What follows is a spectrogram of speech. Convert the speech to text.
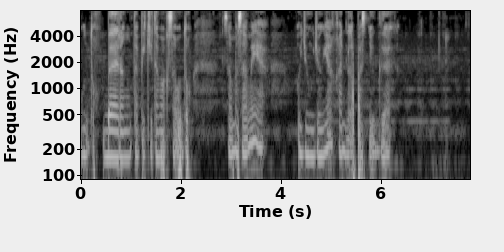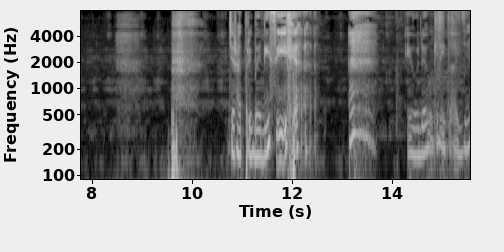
untuk bareng tapi kita maksa untuk sama-sama ya ujung-ujungnya akan lepas juga. Curhat pribadi sih. Ya udah mungkin itu aja.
